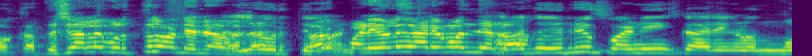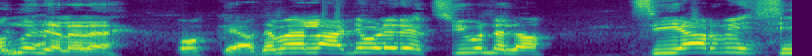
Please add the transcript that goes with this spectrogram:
ഓക്കെ. അത്യാവശ്യം നല്ല വൃത്തിയുള്ള വണ്ടി നല്ല വൃത്തിയുള്ള പണികൾ കാര്യങ്ങളൊന്നും ഒരു പണി കാര്യങ്ങളൊന്നും ഒന്നും ചെയ്യല അല്ലേ? ഓക്കെ. അതേപോലെ നല്ല അടിപൊളി ഒരു എക്സ്യൂ ഉണ്ടല്ലോ. C R V C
